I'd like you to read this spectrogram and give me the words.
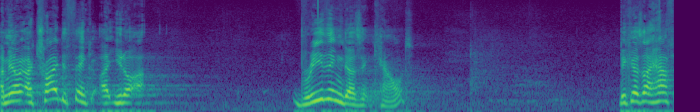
I mean, I, I tried to think, uh, you know, I, breathing doesn't count because I have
